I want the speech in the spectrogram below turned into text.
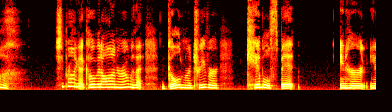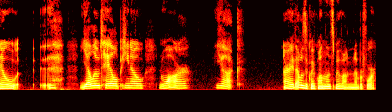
Ugh. She probably got COVID all on her own with that golden retriever kibble spit in her, you know, yellowtail Pinot Noir. Yuck. All right, that was a quick one. Let's move on to number four.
